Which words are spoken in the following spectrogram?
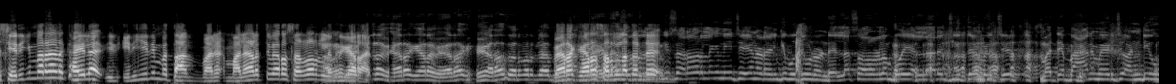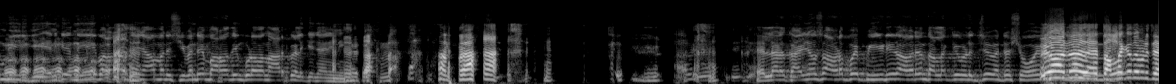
ശരിക്കും പറയാണ് കൈല എനിക്കിനും മലയാളത്തിൽ വേറെ സെർവർ ഇന്ന് കേറാൻ. വേറെ വേറെ കേറ വേറെ കേറാ വേറെ കേറാൻ സെർവറില്ലാത്തോണ്ട് എനിക്ക് സെർവർ ഇല്ലെങ്കിൽ നീ ചെയ്യണടാ എനിക്ക് ബുദ്ധിമുട്ടുണ്ട്. എല്ലാ സെർവറിലും പോയി എല്ലാരും ചീത്തയും വിളിച്ച് മറ്റേ ബാൻ മേടിച്ച് വണ്ടി ഉമ്പി ഇരിക്കും. എനിക്ക് നീ പറഞ്ഞ ഞാൻ ശിവന്റെ ശിവന്റെയും പാർവതിയും കൂടെ വന്ന് ആർപ്പി കളിക്കും ഞാൻ ഇനി എല്ലാരും കഴിഞ്ഞ ദിവസം അവിടെ പോയി പീഡിയിൽ അവരെയും തള്ളക്കി വിളിച്ചു മറ്റേ ഷോ തള്ളക്കെന്ന് വിളിച്ച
